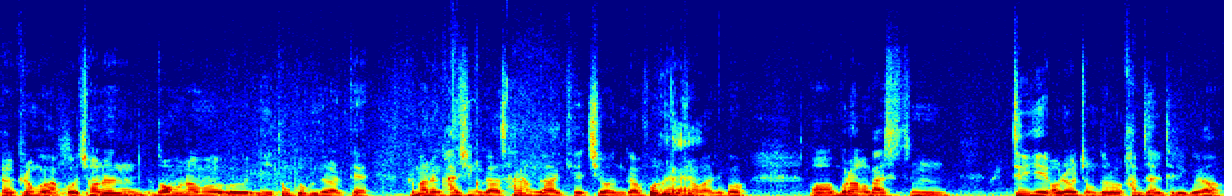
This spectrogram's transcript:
어, 그런 것 같고 저는 너무 너무 이 동포분들한테 그 많은 관심과 사랑과 이렇게 지원과 후원을 네. 해주셔가지고 어, 뭐라고 말씀드리기 어려울 정도로 감사를 드리고요.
